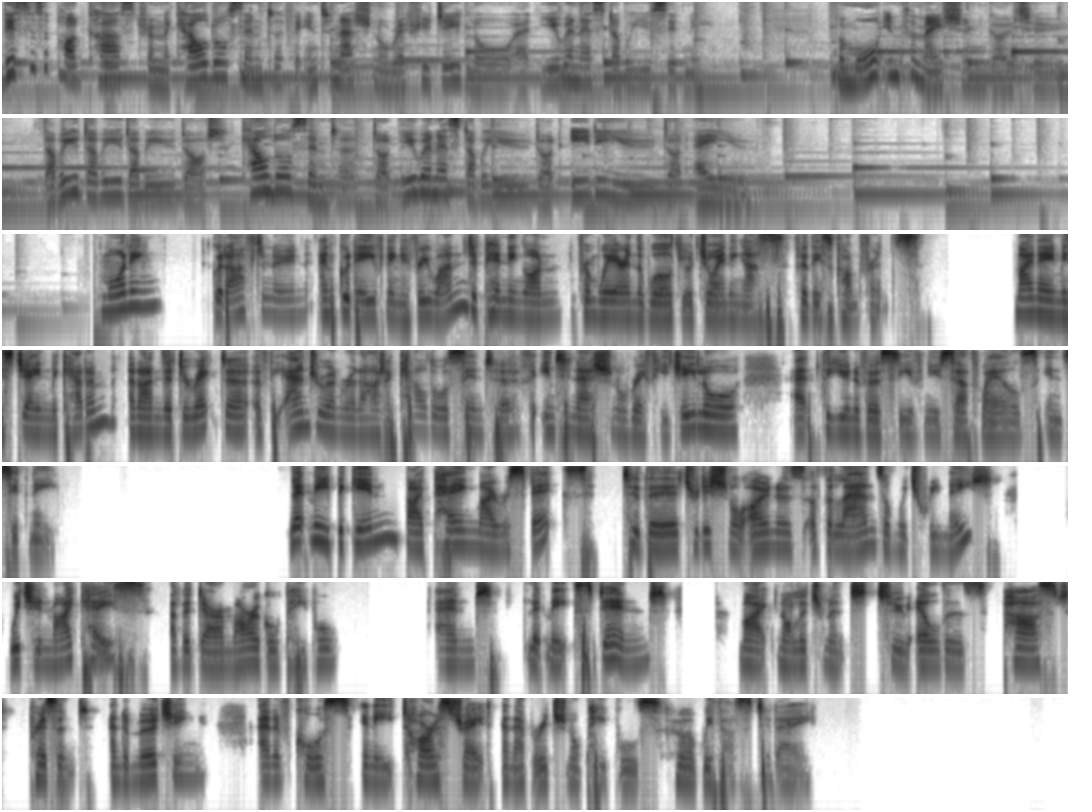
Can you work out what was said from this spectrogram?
This is a podcast from the Kaldor Centre for International Refugee Law at UNSW Sydney. For more information, go to www.kaldorcentre.unsw.edu.au. Good morning, good afternoon, and good evening, everyone, depending on from where in the world you're joining us for this conference. My name is Jane McAdam, and I'm the Director of the Andrew and Renata Kaldor Centre for International Refugee Law at the University of New South Wales in Sydney. Let me begin by paying my respects to the traditional owners of the lands on which we meet, which in my case are the Darramurrugal people, and let me extend my acknowledgement to elders past, present, and emerging, and of course, any Torres Strait and Aboriginal peoples who are with us today.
